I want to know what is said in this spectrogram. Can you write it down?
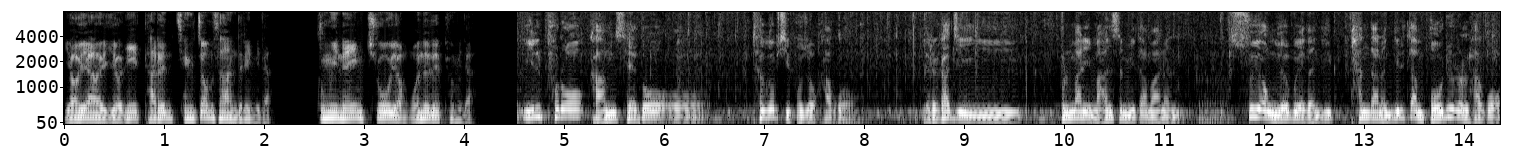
여야 의견이 다른 쟁점 사안들입니다. 국민의힘 주호영 원내대표입니다. 1% 감세도 어, 턱없이 부족하고 여러 가지 불만이 많습니다만은 어, 수용 여부에 대한 판단은 일단 보류를 하고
